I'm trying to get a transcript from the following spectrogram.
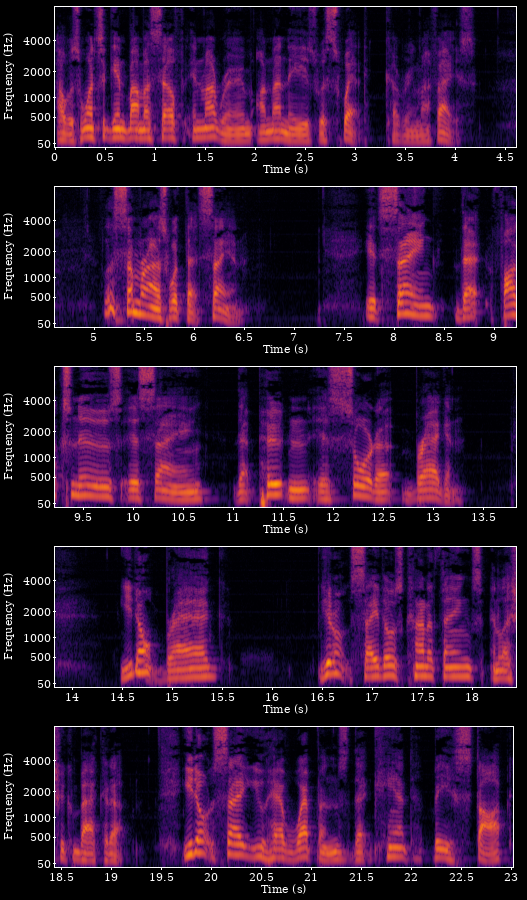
I was once again by myself in my room on my knees with sweat covering my face. Let's summarize what that's saying. It's saying that Fox News is saying that Putin is sort of bragging. You don't brag you don't say those kind of things unless you can back it up. You don't say you have weapons that can't be stopped,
